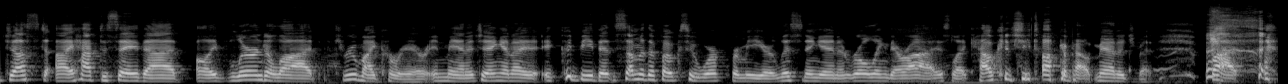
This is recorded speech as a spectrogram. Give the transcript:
just, I have to say that I've learned a lot through my career in managing. And I, it could be that some of the folks who work for me are listening in and rolling their eyes, like, how could she talk about management? But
